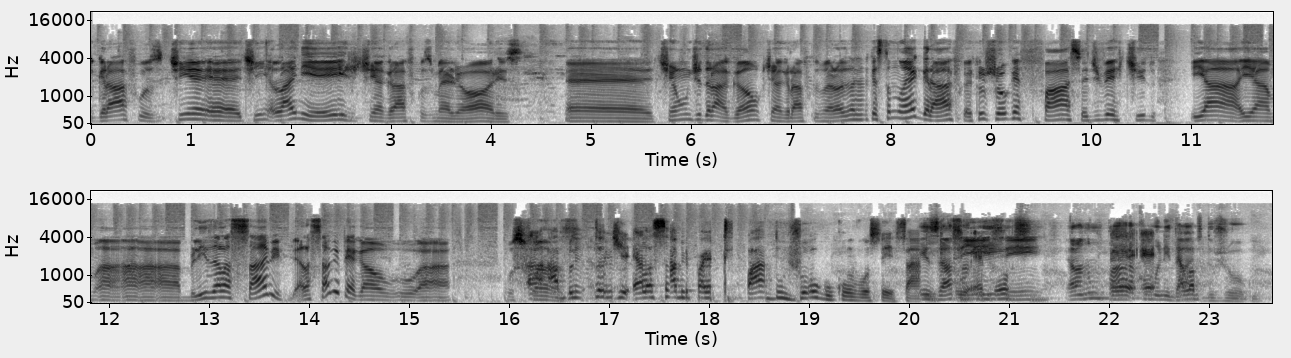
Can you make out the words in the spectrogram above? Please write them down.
gráficos, tinha, é, tinha Lineage tinha gráficos melhores. É, tinha um de dragão que tinha gráficos melhores. A questão não é gráfico, é que o jogo é fácil, é divertido. E a, e a, a, a, a Blizz, ela sabe, ela sabe pegar o, a, os fãs. A, a Blizzard, ela sabe participar do jogo com você, sabe? Exatamente. É, sim. Ela não para é, a comunidade ela... do jogo.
